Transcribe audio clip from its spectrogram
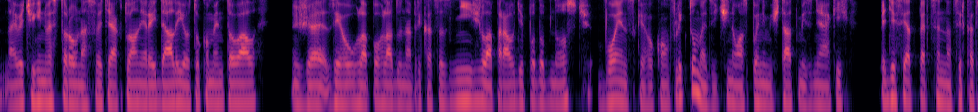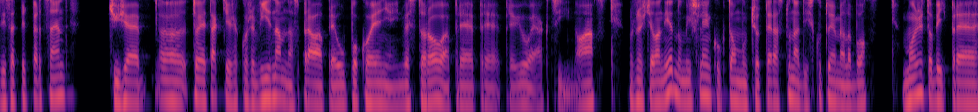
najväčších investorov na svete, aktuálne Ray Dalio, to komentoval, že z jeho uhla pohľadu napríklad sa znížila pravdepodobnosť vojenského konfliktu medzi Čínou a Spojenými štátmi z nejakých 50% na cirka 35%. Čiže e, to je taktiež akože významná správa pre upokojenie investorov a pre, pre, pre vývoj akcií. No a možno ešte len jednu myšlienku k tomu, čo teraz tu nadiskutujeme, lebo môže to byť pre e,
